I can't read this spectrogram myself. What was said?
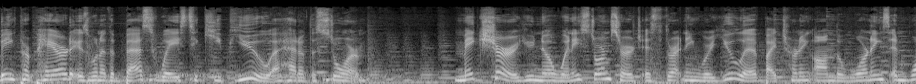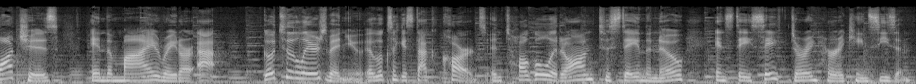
Being prepared is one of the best ways to keep you ahead of the storm. Make sure you know when a storm surge is threatening where you live by turning on the warnings and watches in the My Radar app. Go to the layers menu, it looks like a stack of cards, and toggle it on to stay in the know and stay safe during hurricane season.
